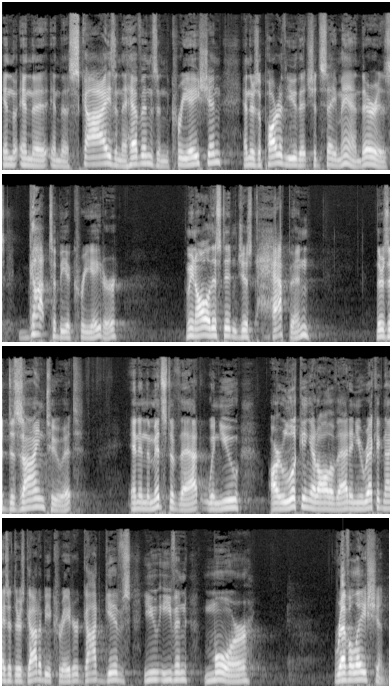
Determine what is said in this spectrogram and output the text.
in the, in, the, in the skies and the heavens and the creation, and there's a part of you that should say, man, there has got to be a creator. I mean, all of this didn't just happen, there's a design to it. And in the midst of that, when you are looking at all of that and you recognize that there's got to be a creator, God gives you even more revelation,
